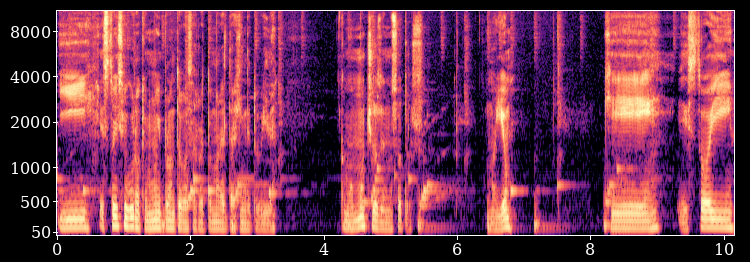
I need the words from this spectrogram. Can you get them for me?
y estoy seguro que muy pronto vas a retomar el trajín de tu vida, como muchos de nosotros, como yo, que estoy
